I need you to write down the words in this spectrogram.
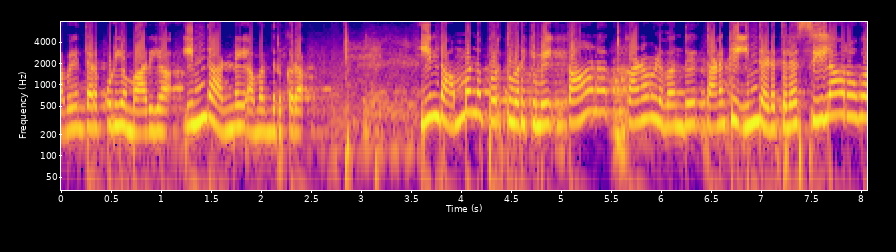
அவையும் தரக்கூடிய மாதிரியா இந்த அன்னை அமர்ந்திருக்கிறா. இந்த அம்மனை பொறுத்த வரைக்குமே தானா கனவுல வந்து தனக்கு இந்த இடத்துல சிலாரோவா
